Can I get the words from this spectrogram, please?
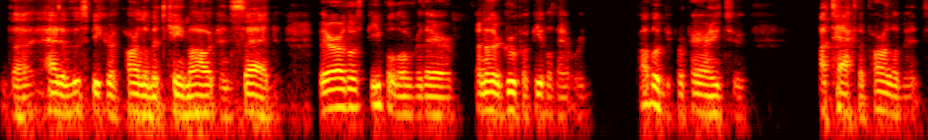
the head of the Speaker of Parliament came out and said, There are those people over there, another group of people that were probably preparing to attack the Parliament.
